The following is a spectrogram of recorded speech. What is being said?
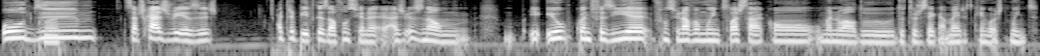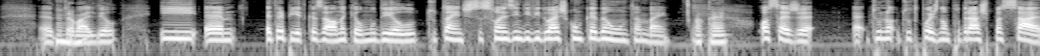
ou de. Sabes que às vezes. A terapia de casal funciona, às vezes não. Eu- quando fazia, funcionava muito, lá está, com o manual do Dr. José Gameiro, de quem gosto muito ah, do Uhum. trabalho dele. E ahm, a terapia de casal, naquele modelo, tu tens sessões individuais com cada um também. Ok. Ou seja, eh, tu, não- tu depois não poderás passar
